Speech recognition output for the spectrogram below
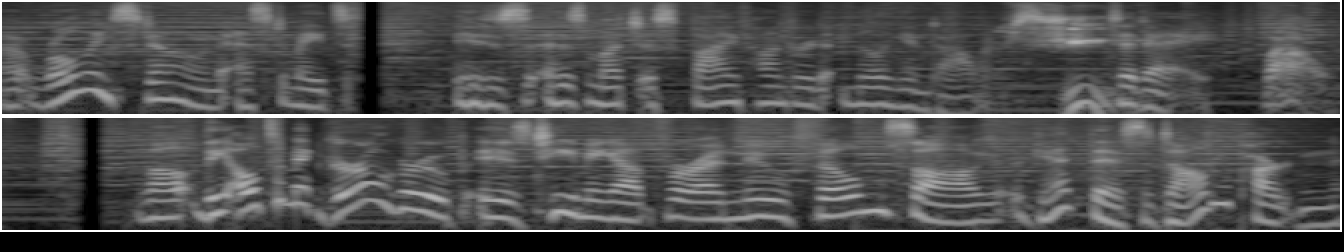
Uh, Rolling Stone estimates is as much as $500 million Gee. today. Wow. Well, the Ultimate Girl Group is teaming up for a new film song. Get this Dolly Parton,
